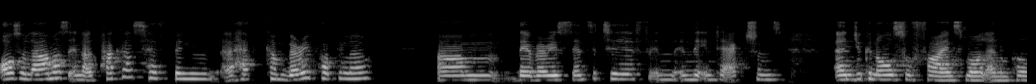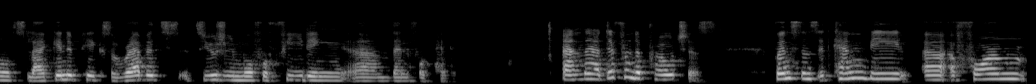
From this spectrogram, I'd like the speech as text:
Also, llamas and alpacas have been uh, have become very popular. Um, they're very sensitive in, in the interactions. And you can also find small animals like guinea pigs or rabbits. It's usually more for feeding um, than for petting. And there are different approaches. For instance, it can be uh, a form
